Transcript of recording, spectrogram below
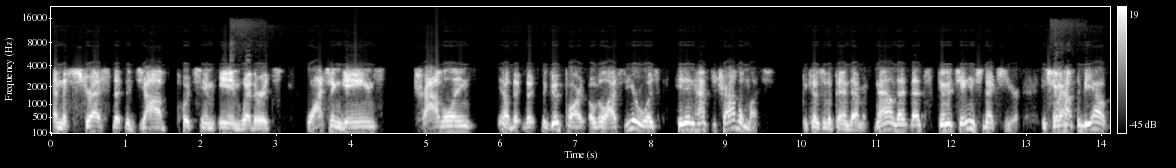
and the stress that the job puts him in, whether it's watching games, traveling. You know, the, the, the good part over the last year was he didn't have to travel much because of the pandemic. Now that that's going to change next year. He's going to have to be out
